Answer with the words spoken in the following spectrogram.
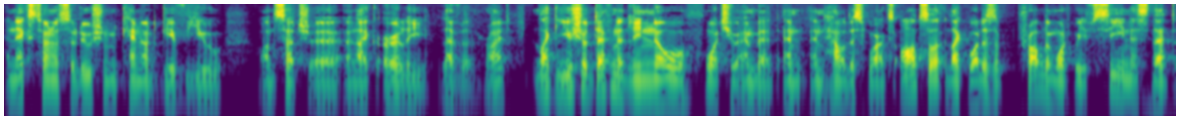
an external solution cannot give you on such a, like early level, right? Like you should definitely know what you embed and and how this works. Also, like what is a problem? What we've seen is that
